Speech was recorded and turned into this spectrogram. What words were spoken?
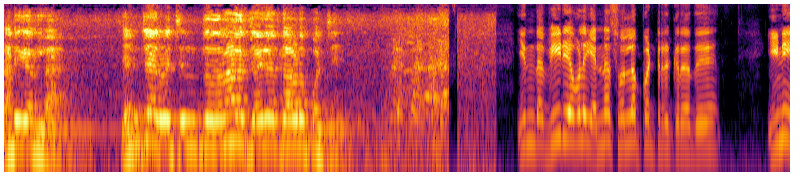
நடிகர்ல. எம்ஜிஆர் வச்சிருந்ததுனால ஜெயலலிதாவோட போச்சு. இந்த வீடியோவில் என்ன சொல்லப்பட்டிருக்கிறது? இனி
